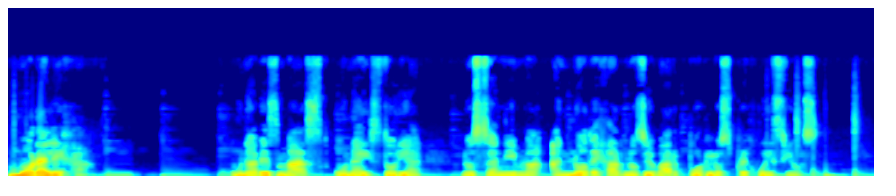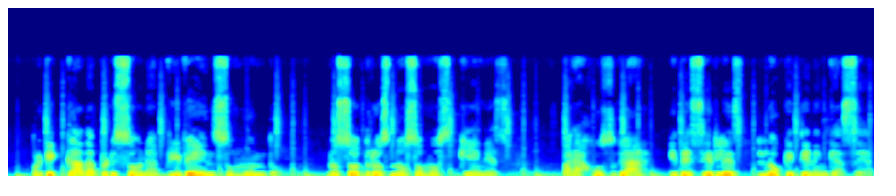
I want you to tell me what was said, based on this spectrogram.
Moraleja. Una vez más, una historia nos anima a no dejarnos llevar por los prejuicios, porque cada persona vive en su mundo nosotros no somos quienes para juzgar y decirles lo que tienen que hacer.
